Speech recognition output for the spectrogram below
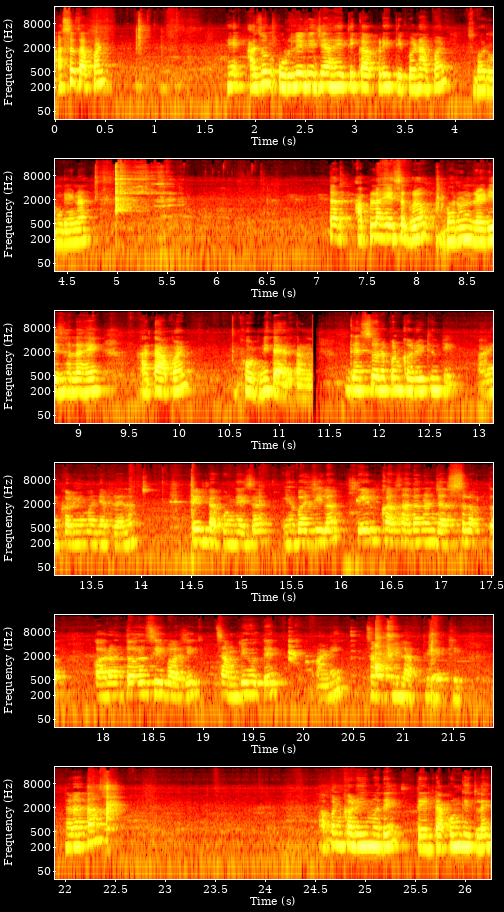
असंच आपण हे अजून उरलेली जी आहे ती काकडी ती पण आपण भरून घेणार. तर आपलं हे सगळं भरून रेडी झालं आहे. आता आपण फोडणी तयार करणार. गॅसवर आपण कढी ठेवली आणि कढीमध्ये आपल्याला तेल टाकून घ्यायचं. ह्या भाजीला तेल का साधारण जास्त लागतं. कारण तरच ही भाजी चांगली होते आणि चांगली लागते देखील तर आता आपण कढईमध्ये तेल टाकून घेतलंय.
